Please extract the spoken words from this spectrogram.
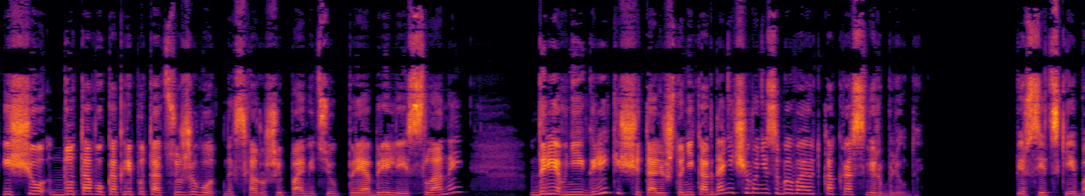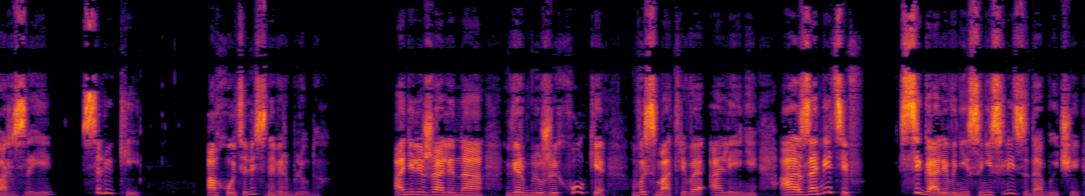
Еще до того, как репутацию животных с хорошей памятью приобрели слоны, древние греки считали, что никогда ничего не забывают как раз верблюды. Персидские борзые, салюки, охотились на верблюдах. Они лежали на верблюжьей холке, высматривая оленей, а, заметив, сигали вниз и неслись за добычей.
